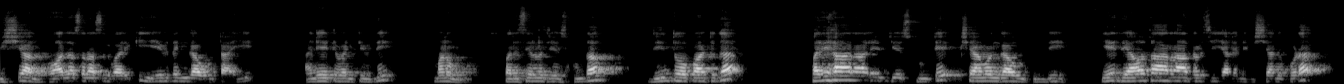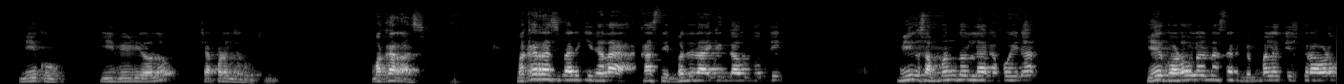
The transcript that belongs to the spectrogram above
విషయాలు ద్వాదశ రాశుల వారికి ఏ విధంగా ఉంటాయి అనేటువంటిది మనం పరిశీలన చేసుకుందాం. దీంతో పాటుగా పరిహారాలు ఏం చేసుకుంటే క్షేమంగా ఉంటుంది? ఏ దేవతారాధన చేయాలనే విషయాన్ని కూడా మీకు ఈ వీడియోలో చెప్పడం జరుగుతుంది. మకర రాశి. మకర రాశి వారికి నెల కాస్త ఇబ్బందిదాయకంగా ఉంటుంది. మీకు సంబంధం లేకపోయినా ఏ గొడవలన్నా సరే మిమ్మల్ని తీసుకురావడం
